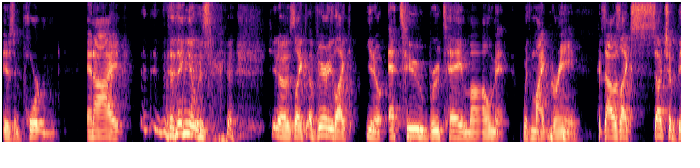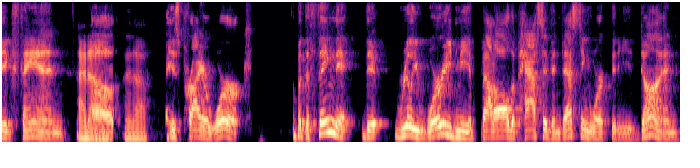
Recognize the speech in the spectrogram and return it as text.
is important. And I, the thing that was, you know, it was like a very like, you know, et tu brute moment with Mike Green because I was like such a big fan. I know. I know his prior work. But the thing that that really worried me about all the passive investing work that he had done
